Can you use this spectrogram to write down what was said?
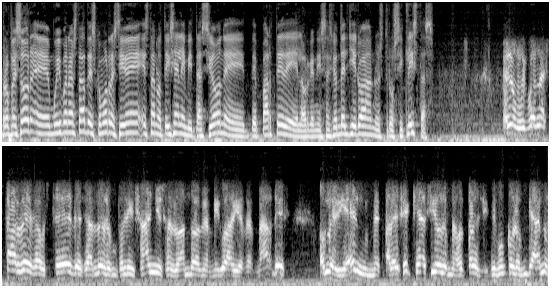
Profesor, eh, muy buenas tardes. ¿Cómo recibe esta noticia, la invitación de parte de la organización del Giro a nuestros ciclistas? Bueno, muy buenas tardes a ustedes, deseándoles un feliz año y saludando a mi amigo Javier Hernández. Hombre, bien, me parece que ha sido lo mejor para el ciclismo colombiano,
